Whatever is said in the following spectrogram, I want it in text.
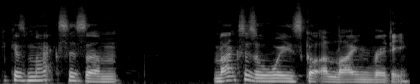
because Max is um Max has always got a line ready,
